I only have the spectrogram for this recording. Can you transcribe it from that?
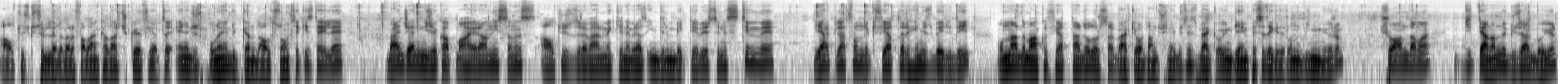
600 küsür liralara falan kadar çıkıyor fiyatı. En ucuz Polonya dükkanında 618 TL. Bence hani Ninja Kapma hayranlıysanız 600 lira vermek yerine biraz indirim bekleyebilirsiniz. Steam ve diğer platformdaki fiyatları henüz belli değil. Onlar da makul fiyatlarda olursa belki oradan düşünebilirsiniz. Belki oyun Game Pass'e de gelir onu bilmiyorum. Şu anda ama ciddi anlamda güzel bir oyun.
